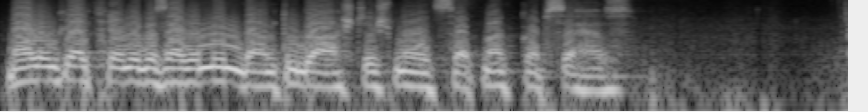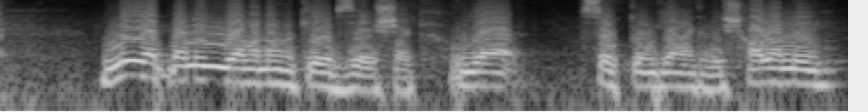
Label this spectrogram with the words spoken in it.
Nálunk egy helyen igazából minden tudást és módszert megkapsz ehhez. Miért nem ingyen vannak a képzések? Ugye szoktunk ilyeneket is hallani.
